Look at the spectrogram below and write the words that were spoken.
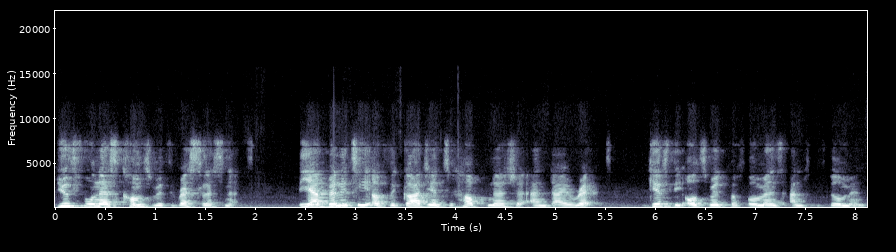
youthfulness comes with restlessness. The ability of the guardian to help nurture and direct gives the ultimate performance and fulfillment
